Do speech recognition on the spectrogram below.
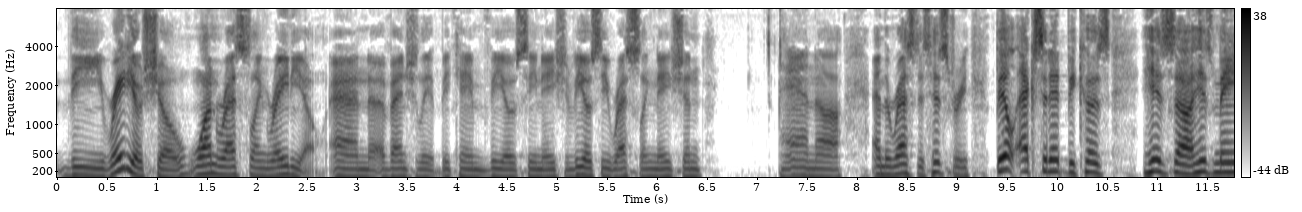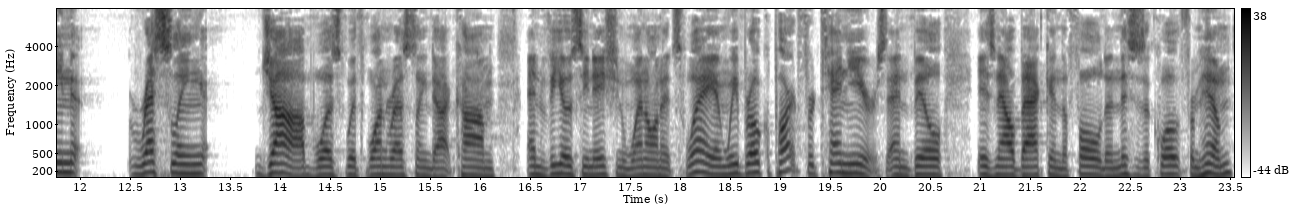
the radio show One Wrestling Radio, and eventually it became VOC Nation, VOC Wrestling Nation and uh, and the rest is history. Bill exited because his uh, his main wrestling job was with onewrestling.com and VOC Nation went on its way and we broke apart for 10 years and Bill is now back in the fold and this is a quote from him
